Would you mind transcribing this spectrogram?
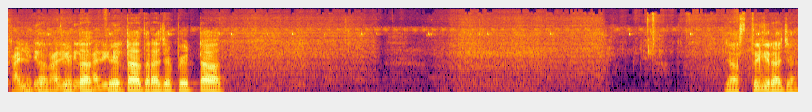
खाली ठेव पेटात खाली ठेव पेटात खाली ठेव. पेटात राजा पेटात. जास्त की राजा.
